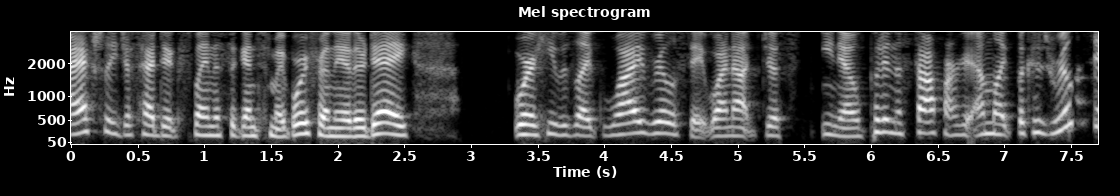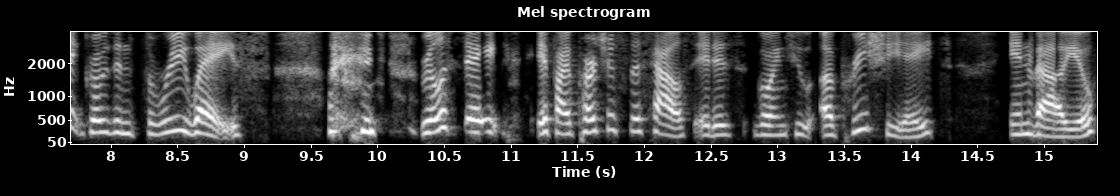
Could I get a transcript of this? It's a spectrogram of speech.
I actually just had to explain this again to my boyfriend the other day where he was like, why real estate? Why not just, you know, put in the stock market? I'm like, because real estate grows in three ways. real estate, if I purchase this house, it is going to appreciate in value.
